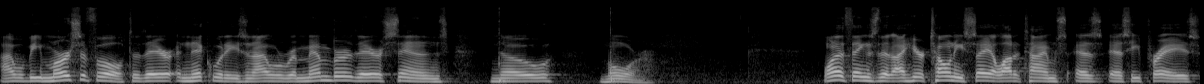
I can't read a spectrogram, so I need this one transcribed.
I will be merciful to their iniquities, and I will remember their sins no more. One of the things that I hear Tony say a lot of times as, as he prays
